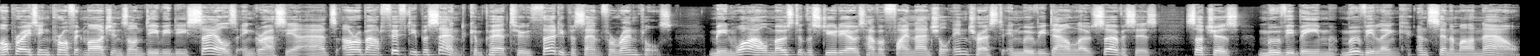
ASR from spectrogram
Operating profit margins on DVD sales, Ingrassia adds, are about 50% compared to 30% for rentals. Meanwhile, most of the studios have a financial interest in movie download services such as MovieBeam, MovieLink, and Cinema Now.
